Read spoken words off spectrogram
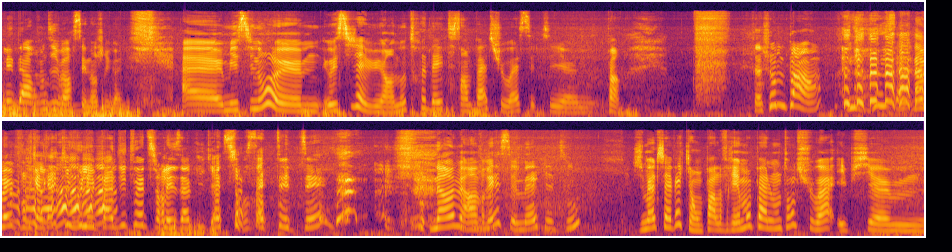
les darons divorcés. Non, je rigole. Euh, mais sinon, euh, aussi, j'avais eu un autre date sympa, tu vois. C'était. euh, Enfin, Ça chôme pas, hein non, mais pour quelqu'un qui voulait pas du tout être sur les applications cet été. Non, mais en vrai, ce mec et tout. J'ai match avec et on parle vraiment pas longtemps, tu vois. Et puis. euh,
